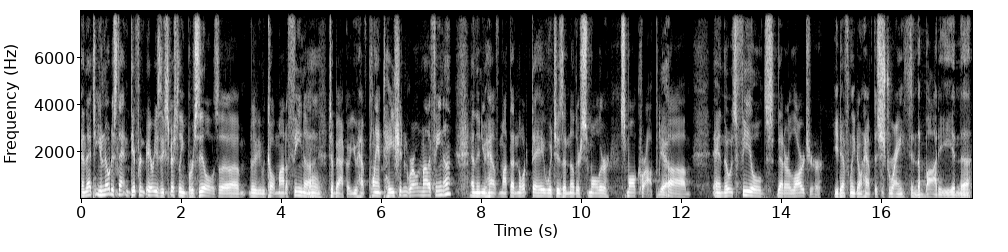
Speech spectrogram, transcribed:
and that you notice that in different areas, especially in Brazil, is, uh, we call Matafina Mm. tobacco. You have plantation grown Matafina, and then you have Mata Norte, which is another smaller small crop. Yeah. Um, and those fields that are larger. You definitely don't have the strength and the body and the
